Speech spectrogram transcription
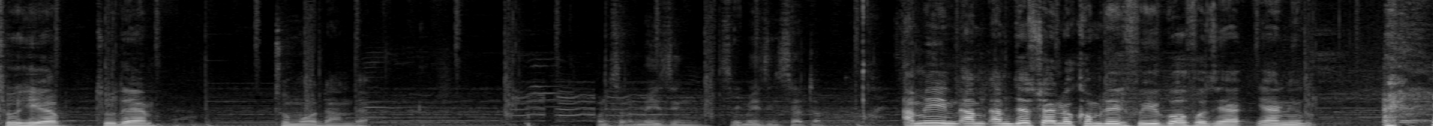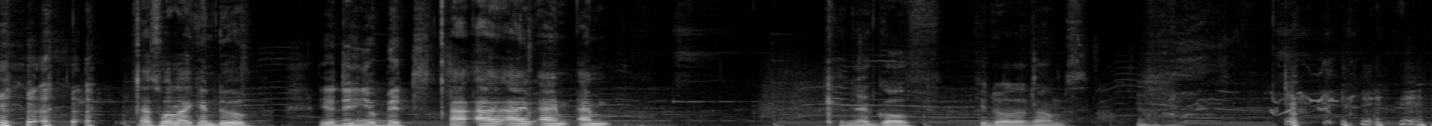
two here, two there, two more down there. It's an amazing, it's an amazing setup. I mean, I'm, I'm just trying to accommodate for you golfers, yeah, Yani. That's all I can do. You're doing your bit. I, I, I I'm, I'm Kenya Golf, Kidola Thumbs.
